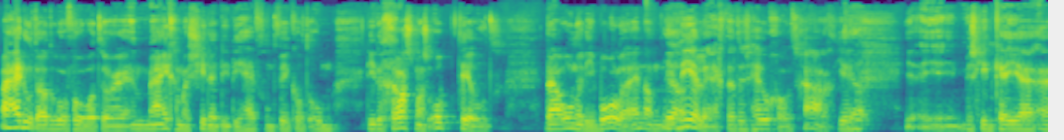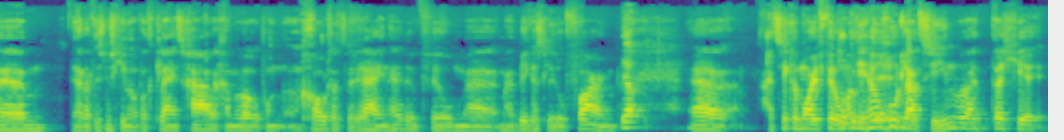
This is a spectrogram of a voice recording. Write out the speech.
Maar hij doet dat bijvoorbeeld door een eigen machine die hij heeft ontwikkeld om die de grasmas optilt, daaronder die bollen en dan Ja. neerlegt. Dat is heel grootschalig. Je, Ja. je- je- misschien ken je, ehm, ja, dat is misschien wel wat kleinschaliger, maar wel op een, een groter terrein. Hè? De film eh, My Biggest Little Farm. Ja, Eh, hartstikke mooie film, want die heel goed laat zien dat je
